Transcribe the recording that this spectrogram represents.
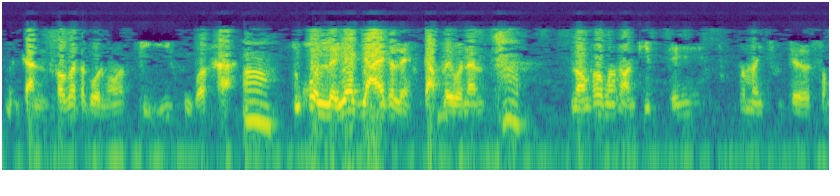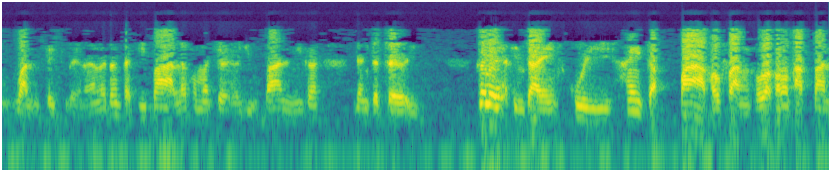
เหมือนกันเขาก็ตะโกนมาว่าผีหัวขาดอ่าทุกคนเลยแยกย้ายกันเลย กลับเลยวันนั้นครับน้องเขามานอนคิด เอ๊ะทำไมถึงเจอสองวันติดเลยนะแล้วตั้งแต่ที่บ้านแล้วพอมาเจออยู่บ้านนี้ก็ยังจะเจออีกก็เลยตัดสินใจคุยให้กับป้าเขาฟัง เพราะว่าเขามาพักบ้าน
